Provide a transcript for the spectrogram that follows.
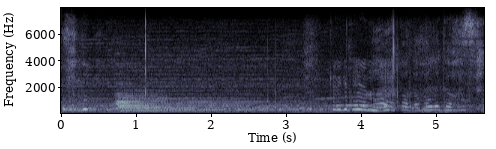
watching me. Kan ik het hinderen? About the Holy Ghost.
